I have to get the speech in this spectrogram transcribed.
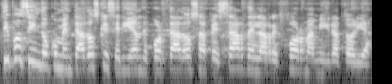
Tipos indocumentados que serían deportados a pesar de la reforma migratoria.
